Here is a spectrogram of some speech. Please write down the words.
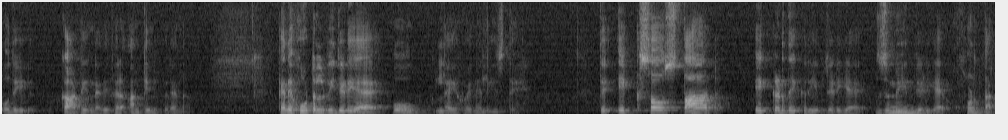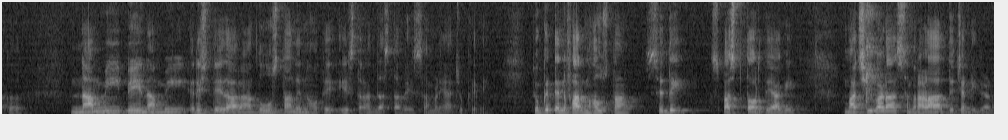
ਉਹਦੀ ਘਾਟ ਹੀ ਨਹੀਂ ਰਹਿੰਦੀ, ਫਿਰ ਅੰਤ ਹੀ ਨਹੀਂ ਕੋਈ ਰਹਿੰਦਾ। ਕਹਿੰਦੇ ਹੋਟਲ ਵੀ ਜਿਹੜੇ ਹੈ ਉਹ ਲਏ ਹੋਏ ਨੇ ਲੀਜ਼ ਤੇ। ਤੇ 167 ਏਕੜ ਦੇ ਕਰੀਬ ਜਿਹੜੀ ਹੈ ਜ਼ਮੀਨ ਜਿਹੜੀ ਹੈ ਹੁਣ ਤੱਕ ਨਾਮੀ, ਬੇਨਾਮੀ ਰਿਸ਼ਤੇਦਾਰਾਂ, ਦੋਸਤਾਂ ਦੇ ਨਾਂ ਤੇ ਇਸ ਤਰ੍ਹਾਂ ਦੇ ਦਸਤਾਵੇਜ਼ ਸਾਹਮਣੇ ਆ ਚੁੱਕੇ ਨੇ। ਕਿਉਂਕਿ ਤਿੰਨ ਫਾਰਮ ਹਾਊਸ ਤਾਂ ਸਿੱਧੇ ਹੀ ਸਪਸ਼ਟ ਤੌਰ ਤੇ ਆ ਗਏ। ਮਾਛੀਵਾੜਾ, ਸਮਰਾਲਾ ਤੇ ਚੰਡੀਗੜ੍ਹ।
